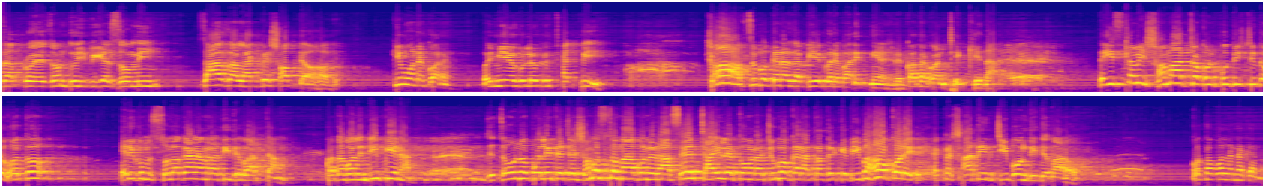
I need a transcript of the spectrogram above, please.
যা প্রয়োজন, দুই বিঘা জমি, যা যা লাগবে সব দেওয়া হবে। কি মনে করেন? ওই মেয়েগুলো কি থাকবি? সব যুবকেরা যা বিয়ে করে বাড়িতে নিয়ে আসবে, কথা কন ঠিক কিনা? ইসলামী সমাজ যখন প্রতিষ্ঠিত হতো এরকম স্লোগান আমরা দিতে পারতাম। কথা বলেন ঠিক কিনা? যে যৌনপল্লীতে যে সমস্ত মা বোনেরা আছে, চাইলে তোমরা যুবকেরা তাদেরকে বিবাহ করে একটা স্বাধীন জীবন দিতে পারো। কথা বলে না কেন?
